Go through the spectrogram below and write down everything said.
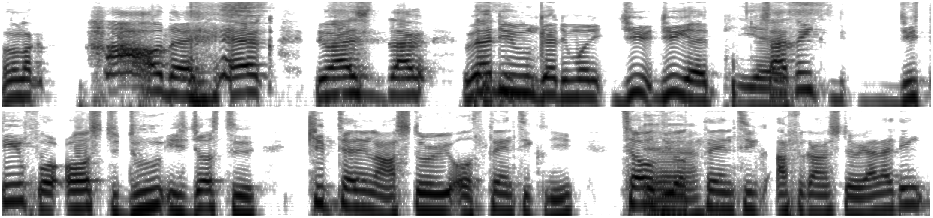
And I'm like, "How the heck do I like? Where do you even get the money? Do you, do you get?" So I think the thing for us to do is just to keep telling our story authentically, tell the authentic African story. And I think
